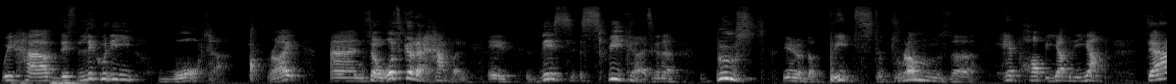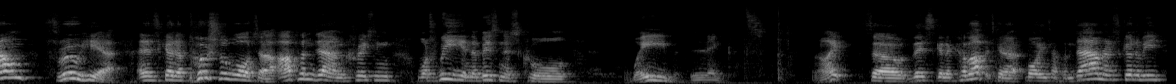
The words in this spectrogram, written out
we have this liquidy water, right? And so what's going to happen is this speaker is going to boost, you know, the beats, the drums, the hip hop yabbity yap down through here, and it's going to push the water up and down, creating what we in the business call wavelengths, right? So this is going to come up, it's going to point up and down, and it's going to be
